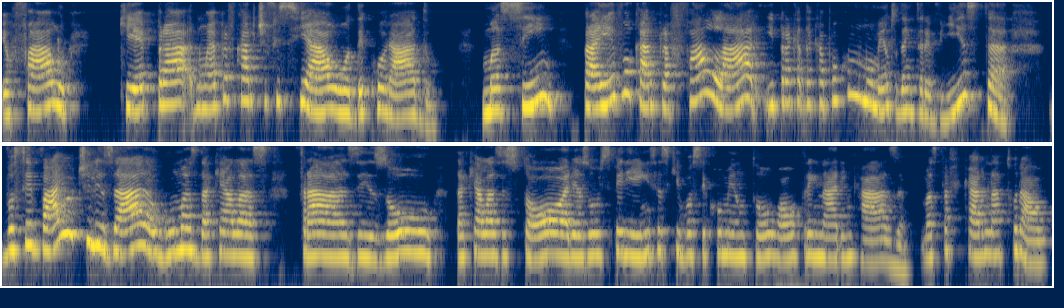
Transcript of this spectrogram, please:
eu falo que é para não é para ficar artificial ou decorado, mas sim para evocar, para falar e para daqui a pouco no momento da entrevista, você vai utilizar algumas daquelas frases ou daquelas histórias ou experiências que você comentou ao treinar em casa, mas para ficar natural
